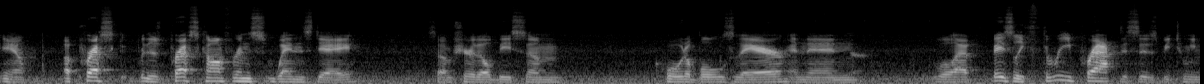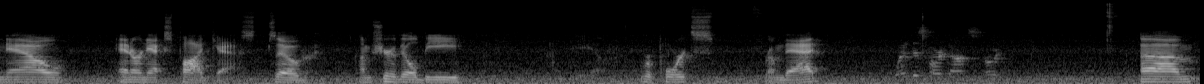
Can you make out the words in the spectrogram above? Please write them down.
you know a press there's press conference Wednesday. So I'm sure there'll be some quotables there and then we'll have basically three practices between now and our next podcast. So I'm sure there'll be you know, reports from that. When does Hard Knocks start? Um,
